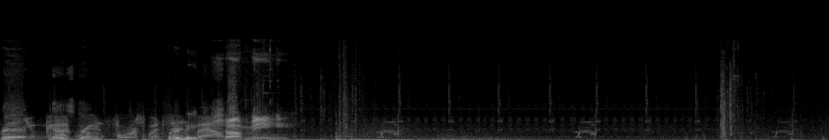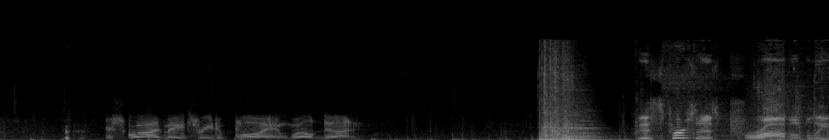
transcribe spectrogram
Yeah, You got reinforcements What do you mean? inbound. Shot me. Your squad mates redeploying. Well done. This person is probably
